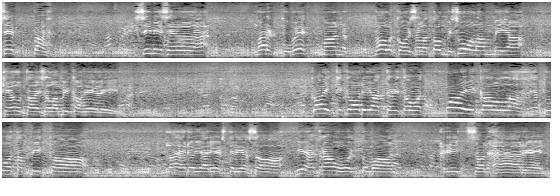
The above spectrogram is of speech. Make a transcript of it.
Seppä, sinisellä Markku Vekman, valkoisella Tommi Suolammi ja keltaisella Mika Helin. Kaikki gladiaattorit ovat paikalla ja tuota pikaa lähdönjärjestelijä saa miehet rauhoittumaan Ritsan ääreen.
